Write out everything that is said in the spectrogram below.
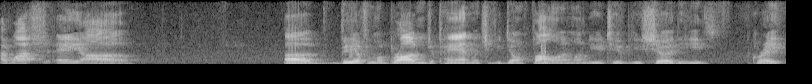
I watched a uh a video from abroad in Japan, which if you don't follow him on YouTube, you should. He's great.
